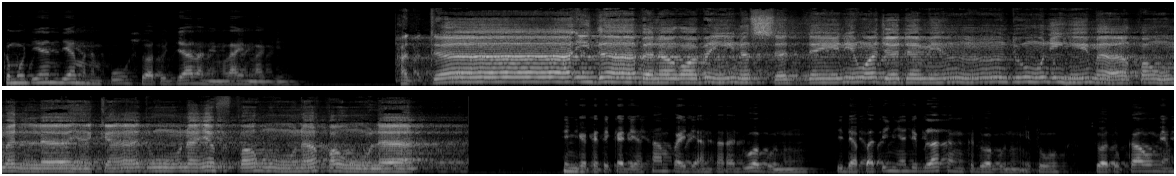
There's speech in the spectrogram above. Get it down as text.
Kemudian dia menempuh suatu jalan yang lain lagi. حتى إذا بلغ بين السدين وجد من دونهما قوما لا يكادون يفقهون قولا Hingga ketika dia sampai di antara dua gunung, didapatinya di belakang kedua gunung itu suatu kaum yang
